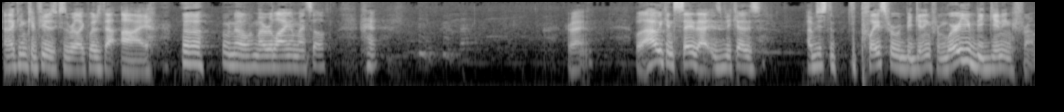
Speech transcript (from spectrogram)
And that can confuse because we're like, what is that I? Uh, oh no, am I relying on myself? right? Well, how we can say that is because of just the, the place where we're beginning from. Where are you beginning from?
